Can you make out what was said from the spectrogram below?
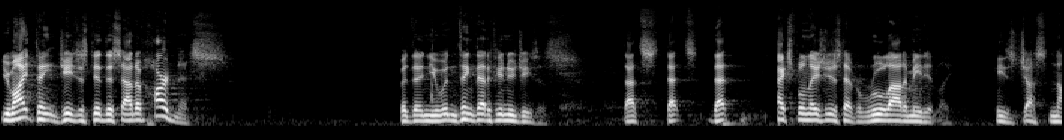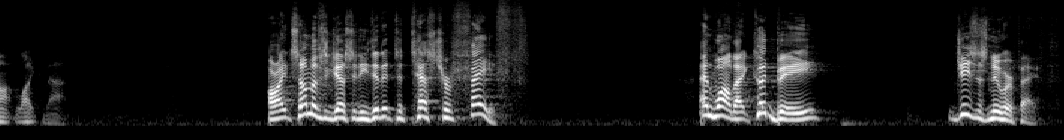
You might think Jesus did this out of hardness, but then you wouldn't think that if you knew Jesus. That's, that's, that explanation you just have to rule out immediately. He's just not like that. All right, some have suggested he did it to test her faith. And while that could be, Jesus knew her faith.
